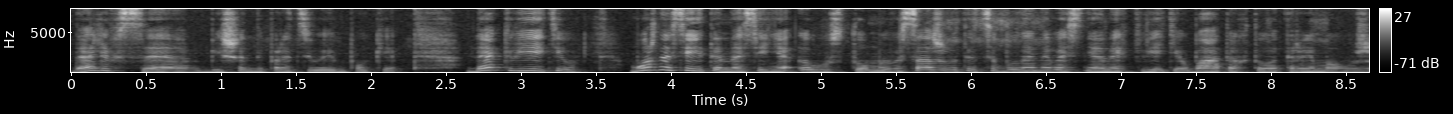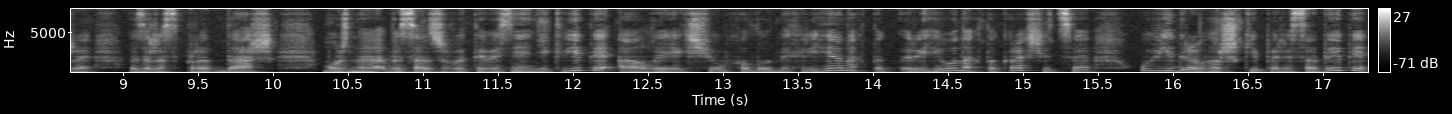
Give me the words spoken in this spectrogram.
Далі все, більше не працюємо поки. Для квітів можна сіяти насіння еустоми, висаджувати цибулини весняних квітів. Багато хто отримав уже з розпродаж. Можна висаджувати весняні квіти, але якщо в холодних регіонах, то, регіонах, то краще це у відра в горшки пересадити,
